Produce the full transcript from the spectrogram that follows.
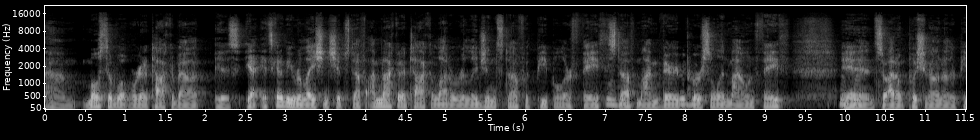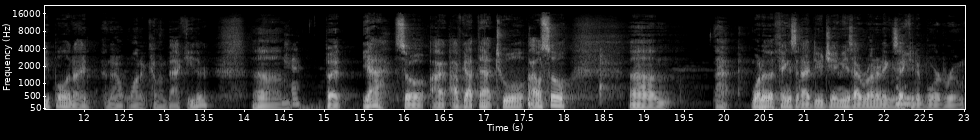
um, most of what we're going to talk about is yeah it's going to be relationship stuff i'm not going to talk a lot of religion stuff with people or faith mm-hmm. stuff i'm very mm-hmm. personal in my own faith mm-hmm. and so i don't push it on other people and i and i don't want it coming back either um, okay. but yeah so I, have got that tool i also um, I, one of the things that i do jamie is i run an executive mm-hmm. board room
